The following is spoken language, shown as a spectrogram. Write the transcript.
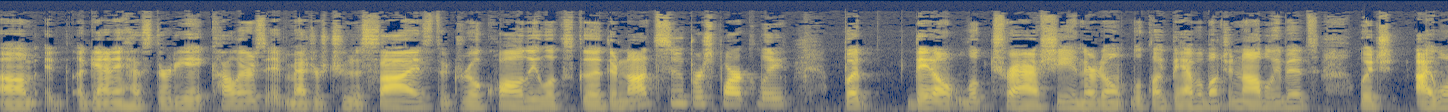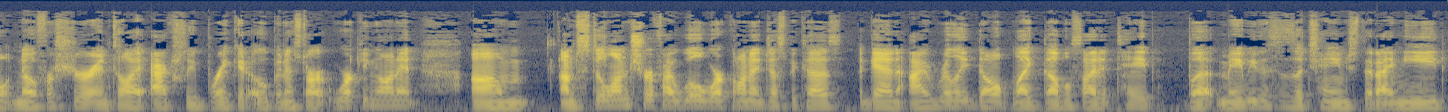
Um, it, again, it has 38 colors. It measures true to size. The drill quality looks good. They're not super sparkly, but they don't look trashy and they don't look like they have a bunch of knobbly bits, which I won't know for sure until I actually break it open and start working on it. Um, I'm still unsure if I will work on it just because, again, I really don't like double-sided tape, but maybe this is a change that I need.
